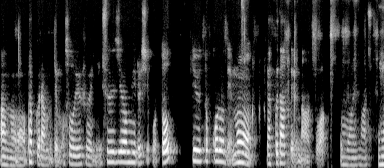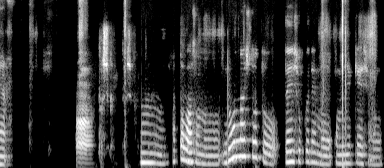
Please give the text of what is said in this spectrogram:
あのタクラムでもそういうふうに数字を見る仕事っていうところでも役立ってるなとは思いますね。ああ、確かに確かうん、あとはそのいろんな人と前職でもコミュニケーションを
